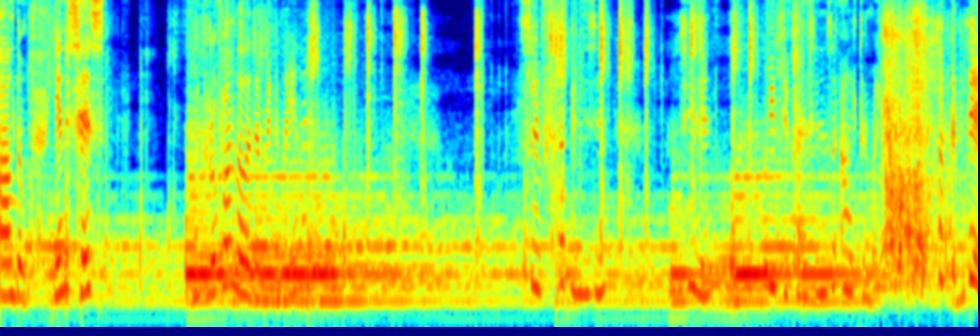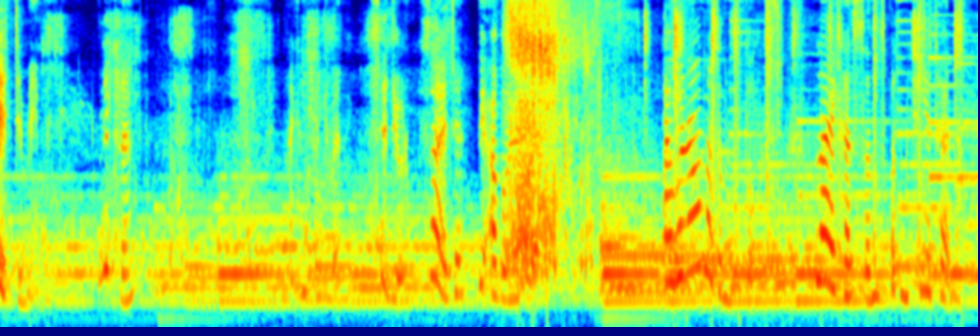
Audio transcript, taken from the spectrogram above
Kulaklık aldım, yeni ses mikrofon da alacağım yakında yine. Sırf hepinizin sizin video kalitenizi artırmak. Bakın değiştirmeyin beni. Lütfen. Bakın lütfen. Size diyorum. Sadece bir abone Abone olmasanız da olur. Like atsanız benim için yeterli.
